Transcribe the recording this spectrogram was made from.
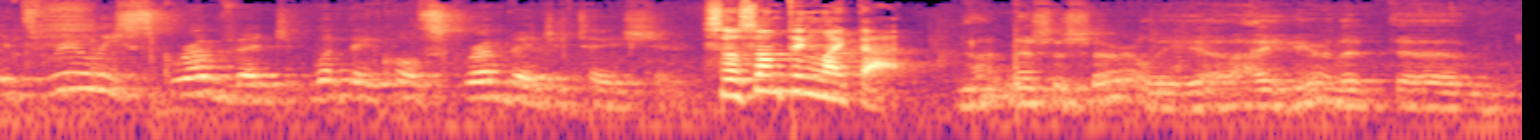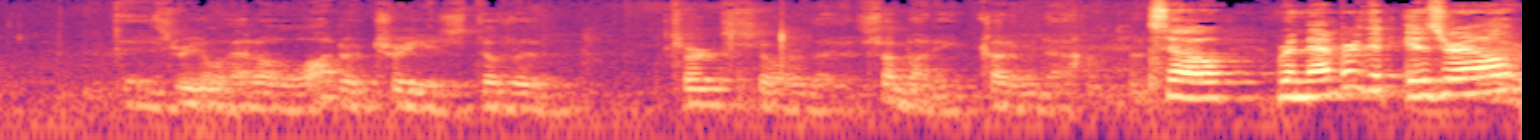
It's really scrub veg, what they call scrub vegetation. So something like that. Not necessarily. Uh, I hear that um, Israel had a lot of trees till the Turks or the, somebody cut them down. So remember that Israel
